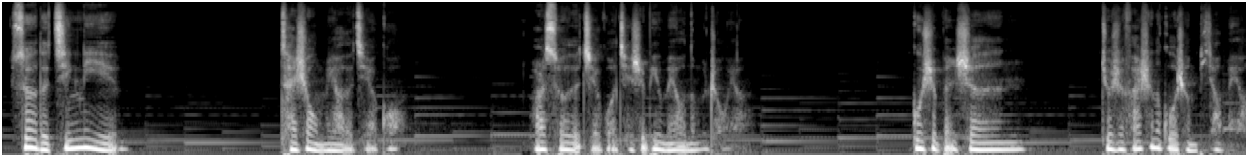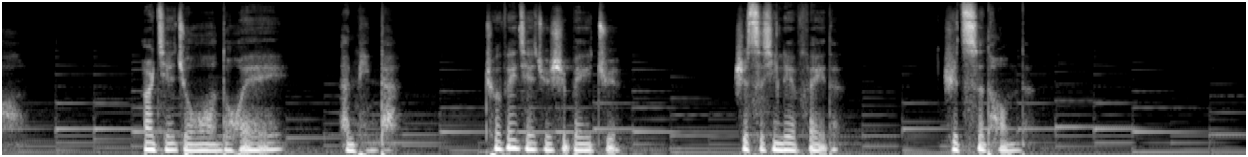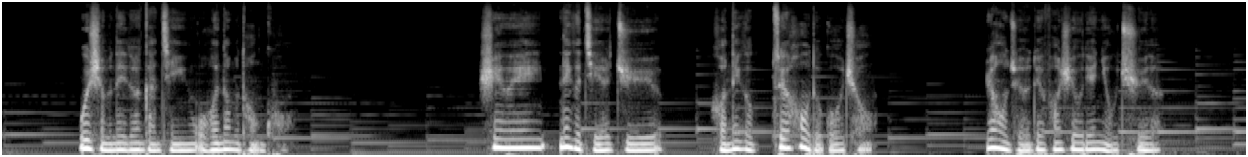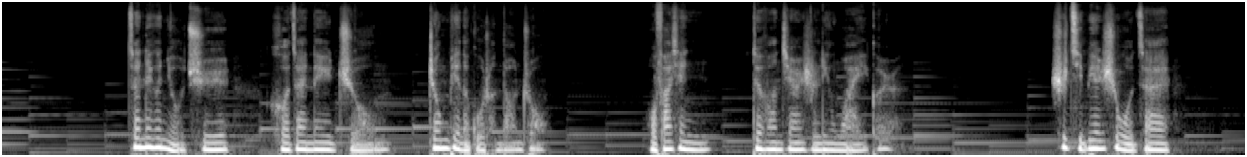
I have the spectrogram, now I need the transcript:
所有的经历。才是我们要的结果，而所有的结果其实并没有那么重要。故事本身就是发生的过程比较美好，而结局往往都会很平淡，除非结局是悲剧，是撕心裂肺的，是刺痛的。为什么那段感情我会那么痛苦？是因为那个结局。和那个最后的过程，让我觉得对方是有点扭曲的。在那个扭曲和在那种争辩的过程当中，我发现对方竟然是另外一个人，是即便是我在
